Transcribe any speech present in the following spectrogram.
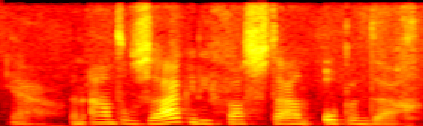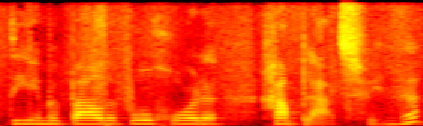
Ja, een aantal zaken die vaststaan op een dag, die in bepaalde volgorde gaan plaatsvinden.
